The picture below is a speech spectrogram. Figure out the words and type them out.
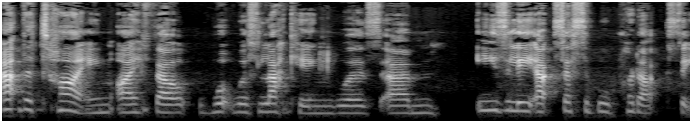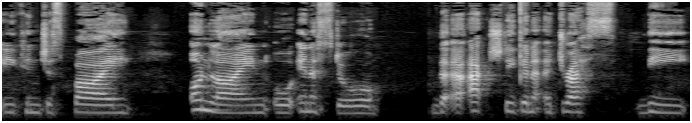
at the time, I felt what was lacking was um, easily accessible products that you can just buy online or in a store that are actually going to address the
